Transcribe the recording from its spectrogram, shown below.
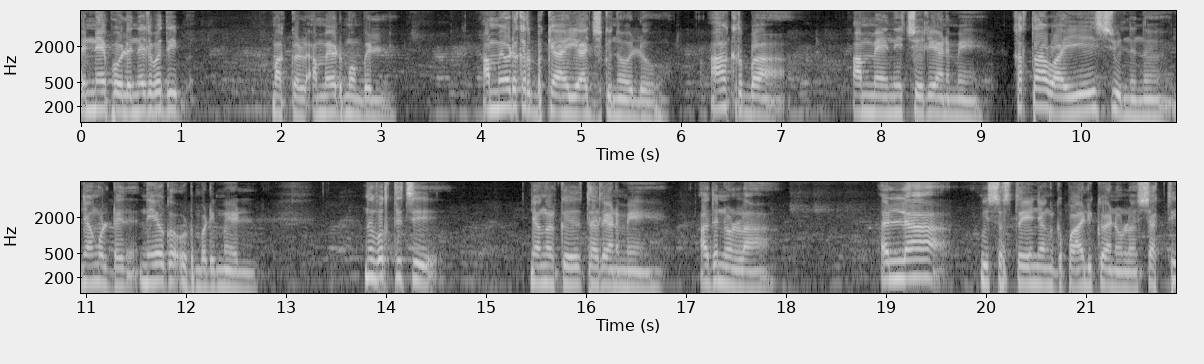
എന്നെപ്പോലെ നിരവധി മക്കൾ അമ്മയുടെ മുമ്പിൽ അമ്മയുടെ കൃപയ്ക്കായി യാചിക്കുന്നുവല്ലോ. ആ കൃപ അമ്മേ നീ ചൊല്ലിയാണമേ കർത്താവായ യേശുവിൽ നിന്ന് ഞങ്ങളുടെ നിയോഗ ഉടമ്പടിമേൽ നിവർത്തിച്ച് ഞങ്ങൾക്ക് തരണമേ. അതിനുള്ള എല്ലാ വിശ്വസ്തയും ഞങ്ങൾക്ക് പാലിക്കുവാനുള്ള ശക്തി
